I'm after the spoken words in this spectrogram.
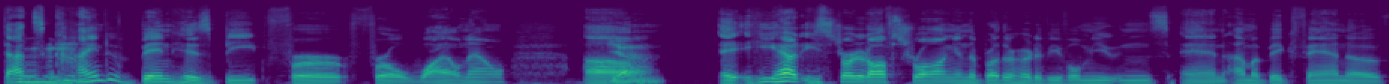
that's mm-hmm. kind of been his beat for for a while now. Um, yeah. Eh, he had he started off strong in the Brotherhood of Evil Mutants, and I'm a big fan of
